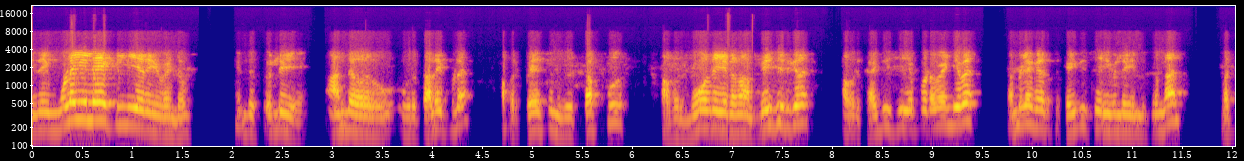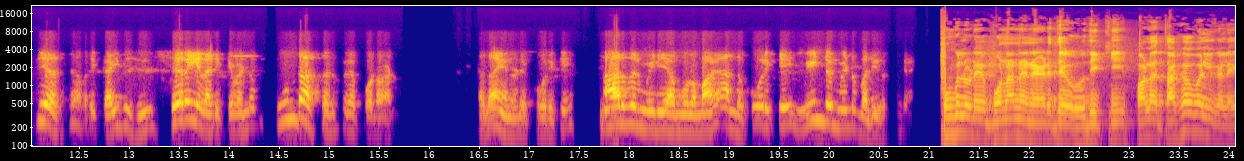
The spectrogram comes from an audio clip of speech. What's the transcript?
இதை முளையிலே கிள்ளி எறிய வேண்டும் என்று சொல்லி அந்த ஒரு தலைப்புல அவர் பேசுனது தப்பு. அவர் போதையில தான் பேசியிருக்கிறார். அவர் கைது செய்யப்பட வேண்டியவர் தமிழக அரசு கைது செய்யவில்லை என்று சொன்னால் மத்திய அரசு அவரை கைது செய்து சிறையில் அடிக்க வேண்டும். கூண்டா தடுப்பில் போட வேண்டும். அதுதான் என்னுடைய கோரிக்கை. நாரதர் மீடியா மூலமாக அந்த கோரிக்கையை மீண்டும் மீண்டும் வலியுறுத்துகிறேன். உங்களுடைய பொன்னான நேரத்தை ஒதுக்கி பல தகவல்களை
